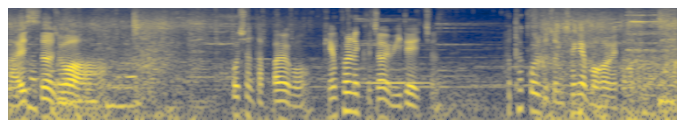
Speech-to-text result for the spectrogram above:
나이스 좋아. 포션 다 빨고. 갱플랭크 저 위대에 있죠? 포탑골도 좀 챙겨 먹어야겠다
